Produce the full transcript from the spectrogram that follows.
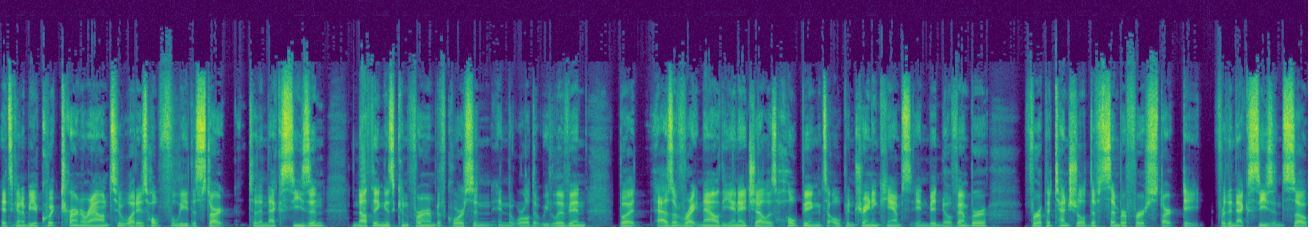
it's going to be a quick turnaround to what is hopefully the start to the next season. Nothing is confirmed, of course, in, in the world that we live in. But as of right now, the NHL is hoping to open training camps in mid November for a potential December 1st start date for the next season. So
